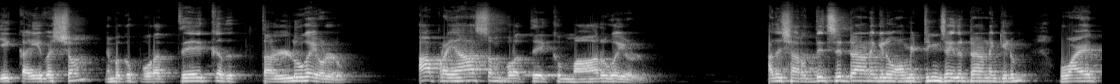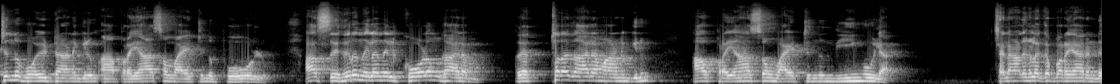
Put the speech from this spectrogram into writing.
ഈ കൈവശം നമുക്ക് പുറത്തേക്ക് അത് തള്ളുകയുള്ളൂ. ആ പ്രയാസം പുറത്തേക്ക് മാറുകയുള്ളൂ. അത് ഛർദ്ദിച്ചിട്ടാണെങ്കിലും വോമിറ്റിംഗ് ചെയ്തിട്ടാണെങ്കിലും വയറ്റുന്നു പോയിട്ടാണെങ്കിലും ആ പ്രയാസം വയറ്റുന്നു പോവുള്ളൂ. ആ സിഹർ നിലനിൽക്കോളം കാലം അത് എത്ര കാലമാണെങ്കിലും ആ പ്രയാസം വയറ്റുന്ന് നീങ്ങൂല. ചില ആളുകളൊക്കെ പറയാറുണ്ട്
